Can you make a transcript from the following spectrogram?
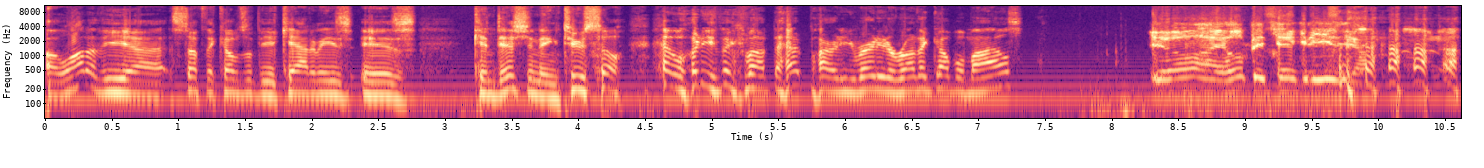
a lot of the uh, stuff that comes with the academies is conditioning too. So, what do you think about that part? Are you ready to run a couple miles? You know, I hope they take it easy on, on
